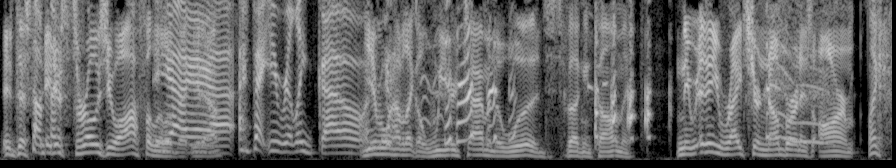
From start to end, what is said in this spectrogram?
it just something. it just throws you off a little yeah, bit. You know. yeah, yeah. I bet you really go. You ever want to have like a weird time in the woods? Fucking call me. And, he, and he writes your number on his arm. Like,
